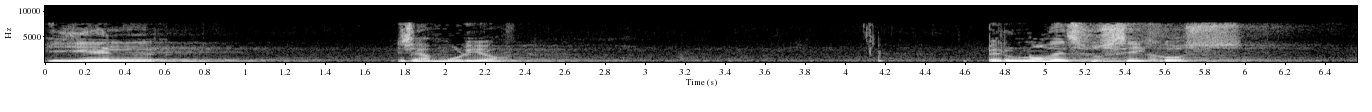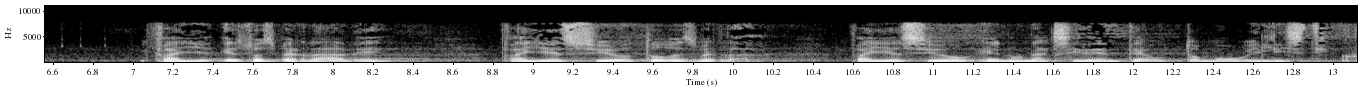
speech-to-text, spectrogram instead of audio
Y él ya murió. Pero uno de sus hijos, falle eso es verdad, ¿eh? falleció, todo es verdad, falleció en un accidente automovilístico,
